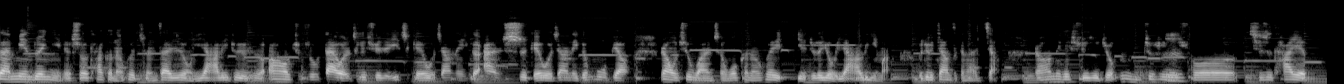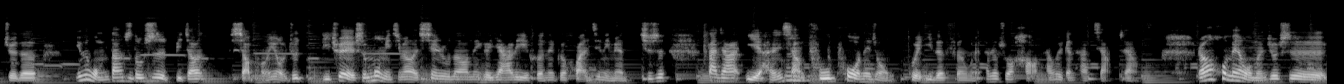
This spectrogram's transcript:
在面对你的时候，他可能会存在这种压力，就是说，哦，就是带我的这个学姐一直给我这样的一个暗示，给我这样的一个目标，让我去完成，我可能会也觉得有压力嘛，我就这样子跟他讲，然后那个学姐就，嗯，就是说，其实她也觉得，因为我们当时都是比较小朋友，就的确也是莫名其妙的陷入到那个压力和那个环境里面，其实大家也很想嗯。突破那种诡异的氛围，他就说好，他会跟他讲这样子，然后后面我们就是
